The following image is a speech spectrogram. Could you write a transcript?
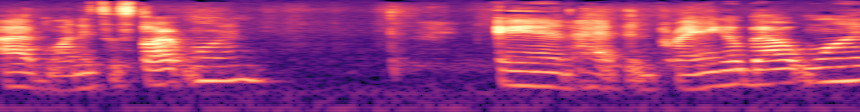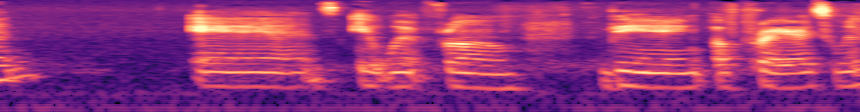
I wanted to start one, and I had been praying about one, and it went from being a prayer to an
